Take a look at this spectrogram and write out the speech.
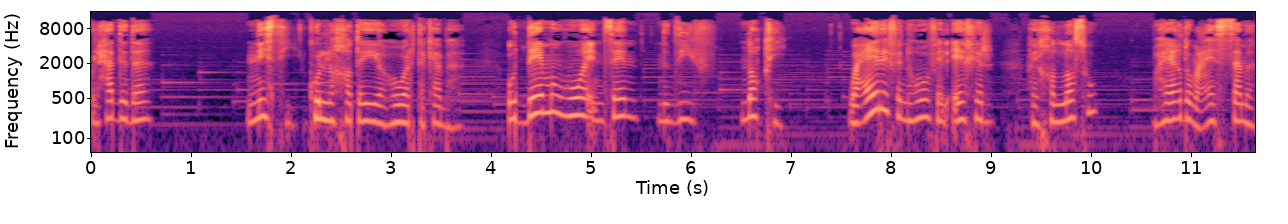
والحد ده نسي كل خطية هو ارتكبها. قدامه هو إنسان نظيف نقي وعارف إن هو في الآخر هيخلصه وهياخده معاه السما.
